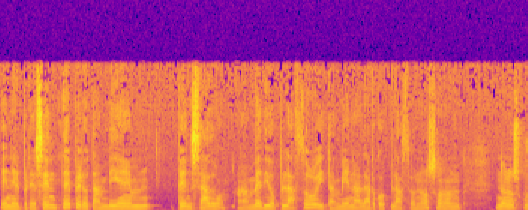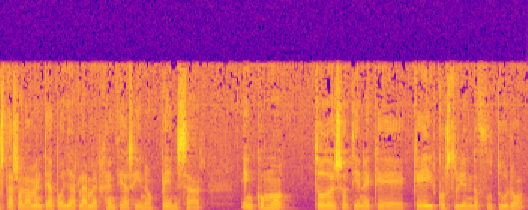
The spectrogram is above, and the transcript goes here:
en el presente, pero también pensado a medio plazo y también a largo plazo, ¿no? Son, no nos gusta solamente apoyar la emergencia, sino pensar en cómo todo eso tiene que, ir construyendo futuro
